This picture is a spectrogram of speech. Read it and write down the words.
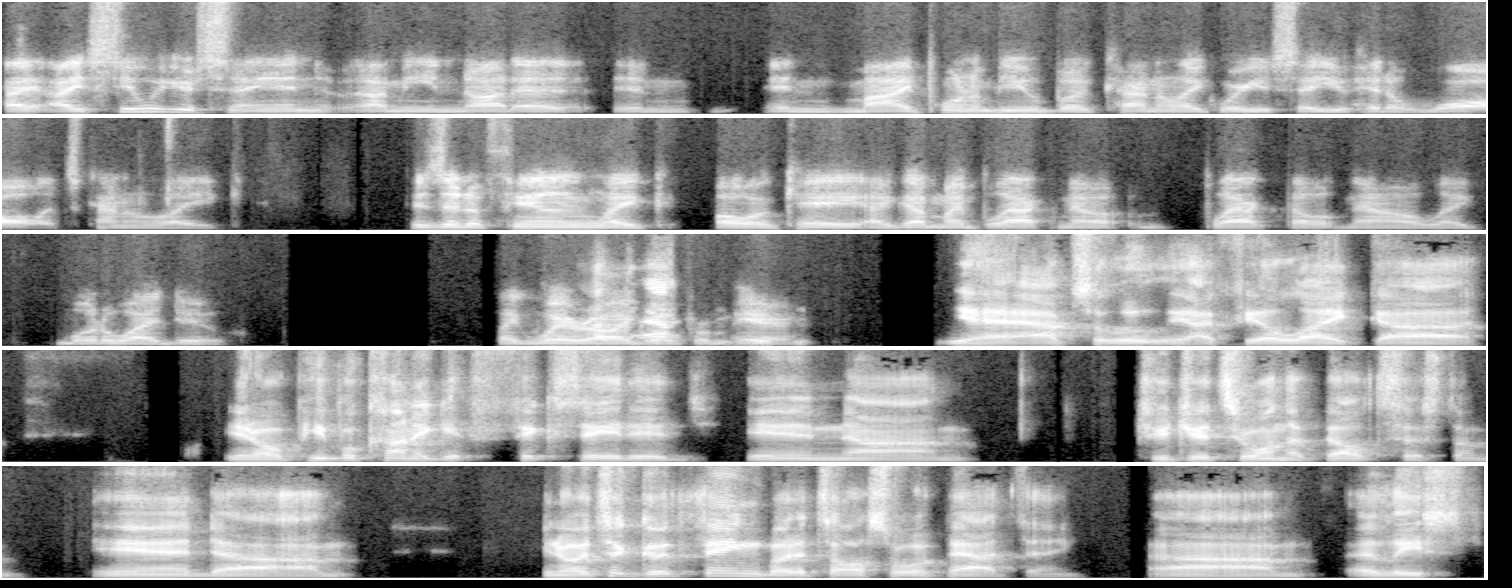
I, I see what you're saying. I mean, not at, in in my point of view, but kind of like where you say you hit a wall. It's kind of like, is it a feeling like, oh, okay, I got my black now black belt now. Like, what do I do? Like, where do I go from here? Yeah, absolutely. I feel like, uh, you know, people kind of get fixated in um, jujitsu on the belt system. And, um, you know, it's a good thing, but it's also a bad thing, um, at least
